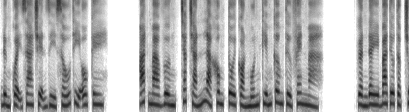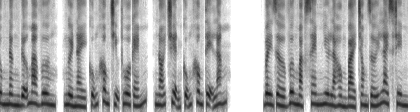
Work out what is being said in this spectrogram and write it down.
đừng quậy ra chuyện gì xấu thì ok. Át ma vương, chắc chắn là không tôi còn muốn kiếm cơm từ phen mà. Gần đây ba tiêu tập trung nâng đỡ ma vương, người này cũng không chịu thua kém, nói chuyện cũng không tệ lắm. Bây giờ Vương Mặc xem như là hồng bài trong giới livestream,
